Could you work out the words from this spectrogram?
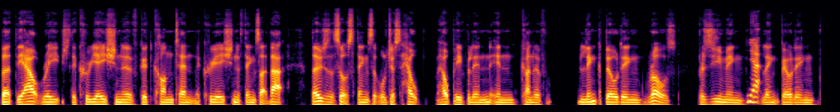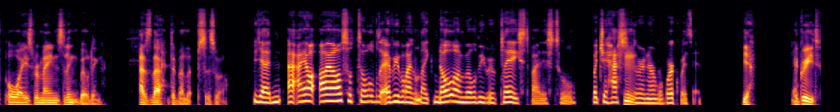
But the outreach, the creation of good content, the creation of things like that, those are the sorts of things that will just help help people in in kind of link building roles. Presuming Yeah. link building always remains link building as that develops as well. Yeah, I I also told everyone like no one will be replaced by this tool, but you have to Mm. learn how to work with it. Yeah, agreed.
